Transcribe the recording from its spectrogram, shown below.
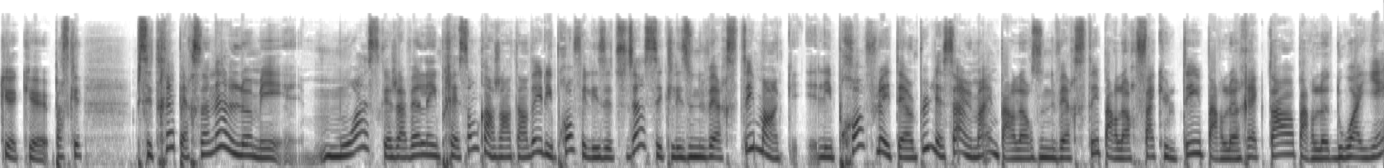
que, que parce que c'est très personnel, là, mais moi, ce que j'avais l'impression quand j'entendais les profs et les étudiants, c'est que les universités manquaient. Les profs, là, étaient un peu laissés à eux-mêmes par leurs universités, par leurs facultés, par le recteur, par le doyen.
